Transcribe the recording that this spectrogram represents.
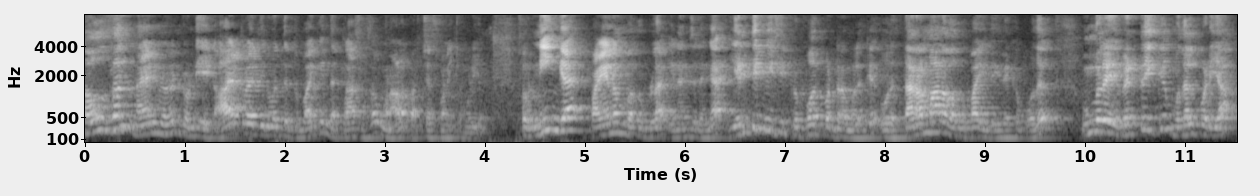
thousand nine hundred twenty eight ஆயிரத்தி தொள்ளாயிரத்தி இருபத்தெட்டு ரூபாய்க்கு இந்த கிளாஸஸை உங்களால் பர்ச்சேஸ் பண்ணிக்க முடியும். ஸோ நீங்கள் பயணம் வகுப்பில் இணைஞ்சிருங்க. என்டிபிசி ப்ரிப்பேர் பண்ணுறவங்களுக்கு ஒரு தரமான வகுப்பாக இது இருக்க போது உங்களுடைய வெற்றிக்கு முதல் படியாக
